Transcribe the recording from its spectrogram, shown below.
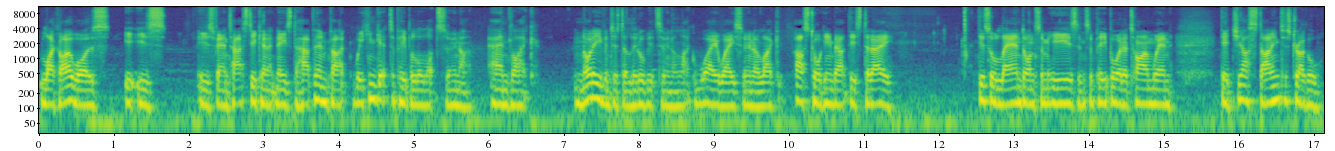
like I was, is is fantastic and it needs to happen. But we can get to people a lot sooner, and like not even just a little bit sooner, like way way sooner. Like us talking about this today, this will land on some ears and some people at a time when they're just starting to struggle,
